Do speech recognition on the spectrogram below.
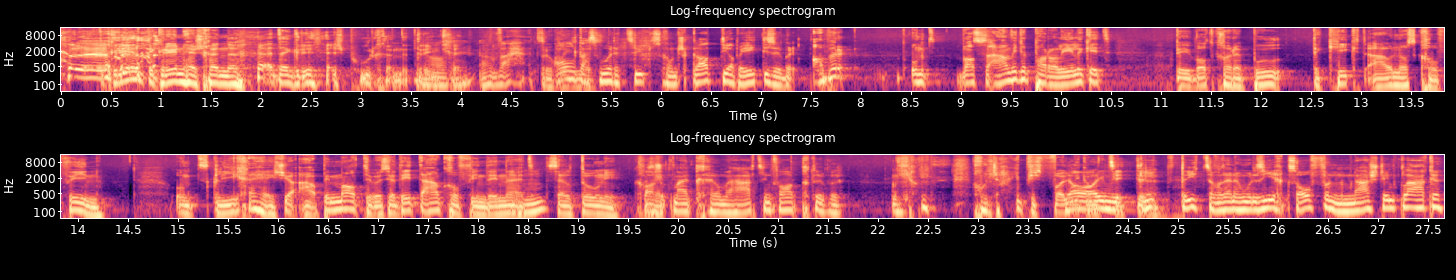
Grün, den Grün hast du können, den Grün hast du pur können trinken. Ja, weh, jetzt all das hure Zeug, das kommst du gerade Diabetes über. Aber, und was auch wieder Parallelen gibt, bei Wodka Red Bull, der kickt auch noch das Koffein. Und das Gleiche hast du ja auch beim Mate, weil es ja dort auch Koffein drin hat, Seltoni. Du hast schon gemeint, ich komme einen Herzinfarkt über. Kommst du heim, bist völlig Ja, am Zittern. 13 von diesen Huren sicher gesoffen und am Nest gelegen.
